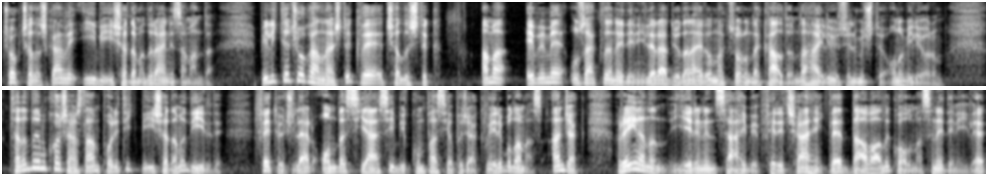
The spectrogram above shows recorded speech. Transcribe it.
Çok çalışkan ve iyi bir iş adamıdır aynı zamanda. Birlikte çok anlaştık ve çalıştık. Ama evime uzaklığı nedeniyle radyodan ayrılmak zorunda kaldığımda hayli üzülmüştü, onu biliyorum. Tanıdığım Koç Arslan politik bir iş adamı değildi. FETÖ'cüler onda siyasi bir kumpas yapacak veri bulamaz. Ancak Reyna'nın yerinin sahibi Ferit Şahenk'le davalık olması nedeniyle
